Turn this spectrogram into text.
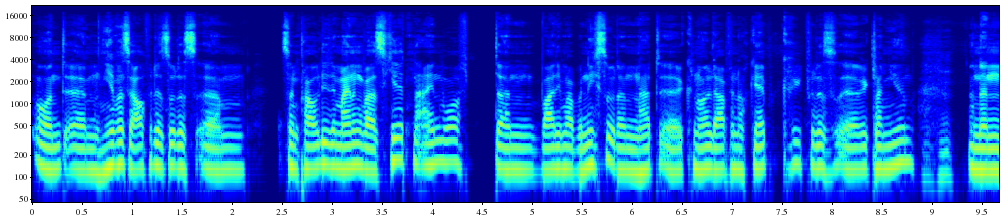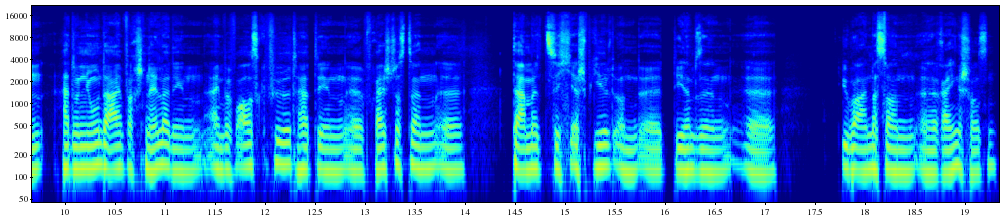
Und ähm, hier war es ja auch wieder so, dass ähm, St. Pauli der Meinung war, es hier hat einen Einwurf, dann war dem aber nicht so, dann hat äh, Knoll dafür noch gelb gekriegt für das äh, Reklamieren Mhm. und dann hat Union da einfach schneller den Einwurf ausgeführt, hat den äh, Freistoß dann äh, damit sich erspielt und äh, den haben sie dann äh, über Anderson reingeschossen.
